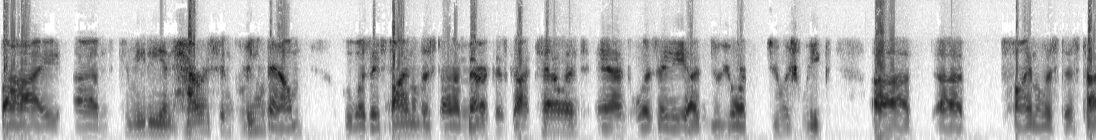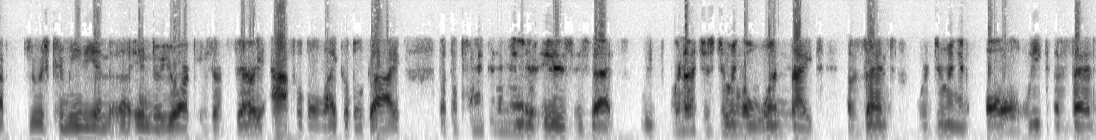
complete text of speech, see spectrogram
by um, comedian Harrison Greenbaum, who was a finalist on America's Got Talent and was a uh, New York Jewish Week uh, uh, finalist as top Jewish comedian uh, in New York. He's a very affable, likable guy. But the point of the matter is, is that we, we're not just doing a one night event. We're doing an all week event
